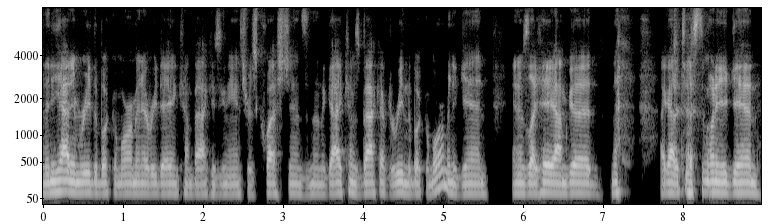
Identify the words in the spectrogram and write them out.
And then he had him read the Book of Mormon every day and come back. He's going to answer his questions. And then the guy comes back after reading the Book of Mormon again and it was like, hey, I'm good. I got a testimony again.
